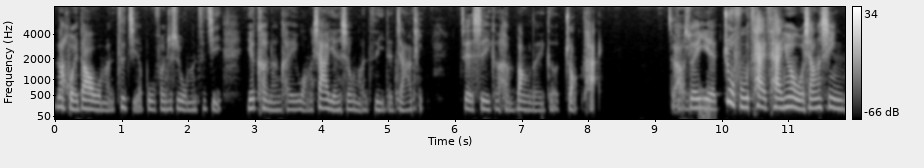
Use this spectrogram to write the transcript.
那回到我们自己的部分，就是我们自己也可能可以往下延伸我们自己的家庭，这也是一个很棒的一个状态，对啊，所以也祝福菜菜，因为我相信，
